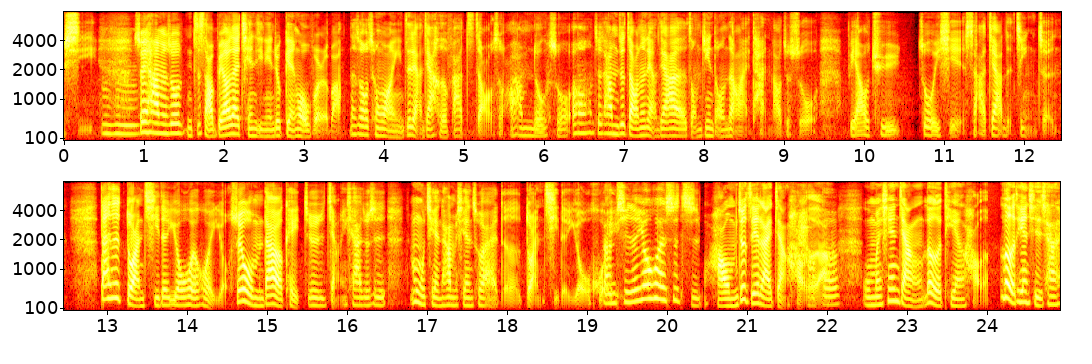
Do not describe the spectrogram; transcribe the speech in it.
西。嗯哼。所以他们说，你至少不要在前几年就 game over 了吧？那时候存网银这两家合法制造的时候，他们都说，哦，就他们就找那两家的总经董事长来谈，然后就说不要去。做一些杀价的竞争，但是短期的优惠会有，所以我们待会可以就是讲一下，就是目前他们先出来的短期的优惠。短期的优惠是指，好，我们就直接来讲好了啊。的我们先讲乐天好了，乐天其实它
